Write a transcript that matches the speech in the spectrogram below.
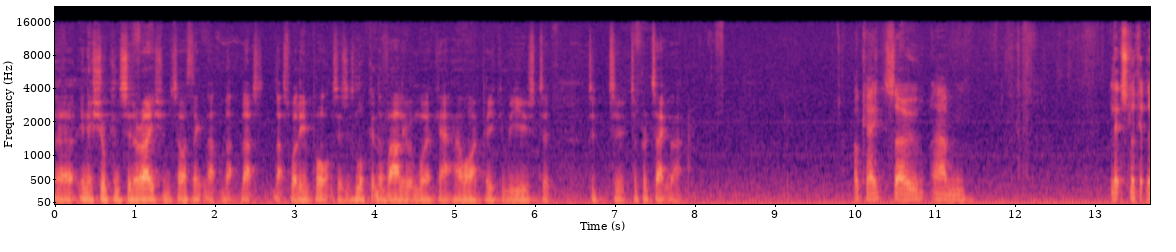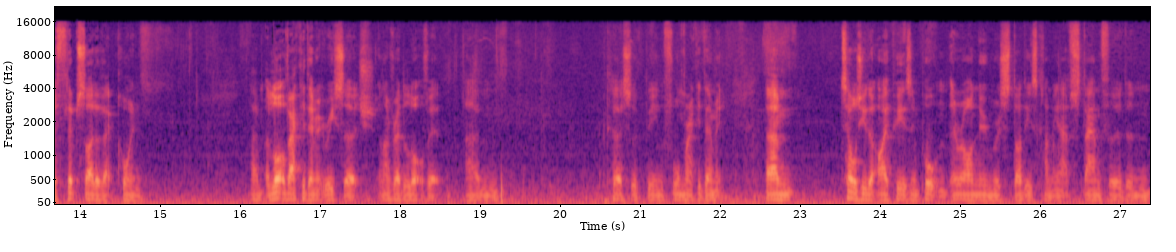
uh, initial consideration. So I think that, that that's that's where the importance is. Is look at the value and work out how IP can be used to to, to, to protect that. Okay, so um, let's look at the flip side of that coin. Um, a lot of academic research, and I've read a lot of it. Um, curse of being a former academic, um, tells you that IP is important. There are numerous studies coming out of Stanford and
